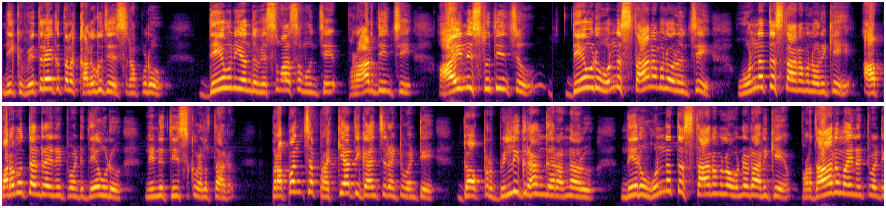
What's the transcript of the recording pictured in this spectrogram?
నీకు వ్యతిరేకతలు కలుగు చేసినప్పుడు దేవుని అందు విశ్వాసం ఉంచి ప్రార్థించి ఆయన్ని స్తుతించు. దేవుడు ఉన్న స్థానంలో నుంచి ఉన్నత స్థానంలోనికి ఆ పరమ తండ్రి అయినటువంటి దేవుడు నిన్ను తీసుకువెళ్తాడు. ప్రపంచ ప్రఖ్యాతిగాంచినటువంటి డాక్టర్ బిల్లి గ్రహం గారు అన్నారు నేను ఉన్నత స్థానంలో ఉండడానికి ప్రధానమైనటువంటి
